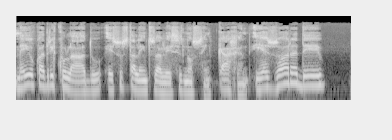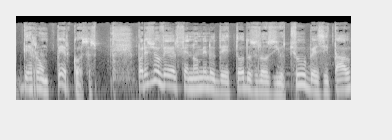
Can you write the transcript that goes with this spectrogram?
meio quadriculado, esses talentos a vezes não se encaixam e é hora de, de romper coisas. Por isso eu vejo o fenômeno de todos os youtubers e tal.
